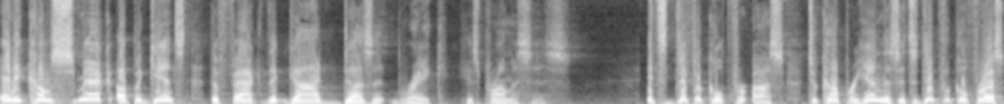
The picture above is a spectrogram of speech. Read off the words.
and it comes smack up against the fact that God doesn't break his promises. It's difficult for us to comprehend this. It's difficult for us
